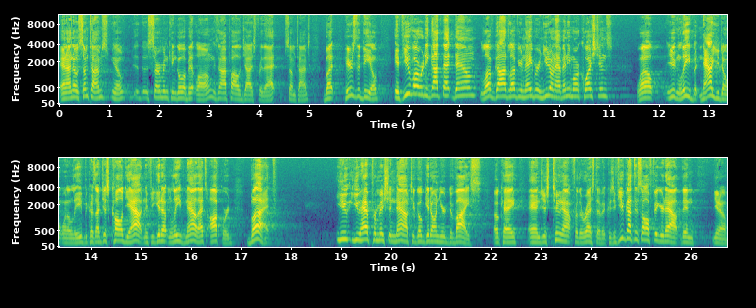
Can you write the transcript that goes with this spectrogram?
And I know sometimes, you know, the sermon can go a bit long. And I apologize for that sometimes. But here's the deal if you've already got that down, love God, love your neighbor, and you don't have any more questions, well, you can leave, but now you don't want to leave because I've just called you out. And if you get up and leave now, that's awkward. But you, you have permission now to go get on your device, okay, and just tune out for the rest of it. Because if you've got this all figured out, then you know,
